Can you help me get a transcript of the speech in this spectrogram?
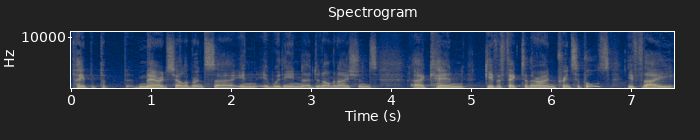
people, marriage celebrants uh, in, within uh, denominations uh, can give effect to their own principles if they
